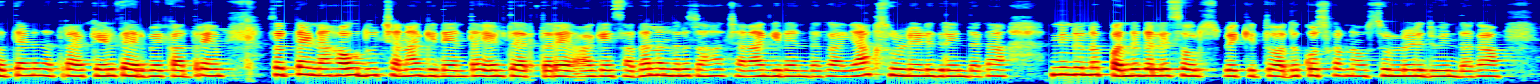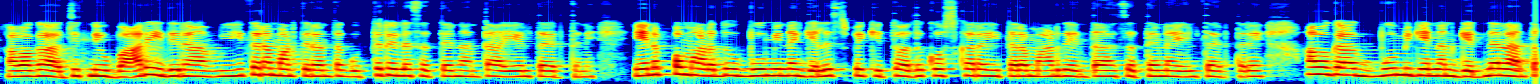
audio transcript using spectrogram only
ಸತ್ಯಣ್ಣನ ಹತ್ರ ಕೇಳ್ತಾ ಇರಬೇಕಾದ್ರೆ, ಸತ್ಯಣ್ಣ ಹೌದು ಚೆನ್ನಾಗಿದೆ ಅಂತ ಹೇಳ್ತಾ ಇರ್ತಾರೆ. ಹಾಗೆ ಸದಾನಂದನು ಸಹ ಚೆನ್ನಾಗಿದೆ ಅಂದಾಗ, ಯಾಕೆ ಸುಳ್ಳು ಹೇಳಿದ್ರಿ ಅಂದಾಗ, ನಿನ್ನನ್ನು ಪಂದ್ಯದಲ್ಲಿ ಸೋಲಿಸ್ಬೇಕಿತ್ತು, ಅದಕ್ಕೋಸ್ಕರ ನಾವು ಸುಳ್ಳು ಹೇಳಿದ್ವಿ ಅಂದಾಗ, ಅವಾಗ ಅಜಿತ್ ನೀವು ಭಾರಿ ಇದ್ದೀರಾ, ಈ ಥರ ಮಾಡ್ತೀರಾ ಅಂತ ಗೊತ್ತಿರಲಿಲ್ಲ ಸತ್ಯಣ್ಣ ಅಂತ ಹೇಳ್ತಾ ಇರ್ತೀನಿ. ಏನಪ್ಪ ಮಾಡೋದು, ಭೂಮಿನ ಗೆಲ್ಲಿಸ್ಬೇಕಿತ್ತು, ಅದಕ್ಕೋಸ್ಕರ ಈ ಥರ ಮಾಡಿದೆ ಅಂತ ಸತ್ಯಣ್ಣ ಹೇಳ್ತಾ ಇರ್ತಾರೆ. ಆವಾಗ ಭೂಮಿಗೆ ನಾನು ಗೆದ್ದನಲ್ಲ ಅಂತ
